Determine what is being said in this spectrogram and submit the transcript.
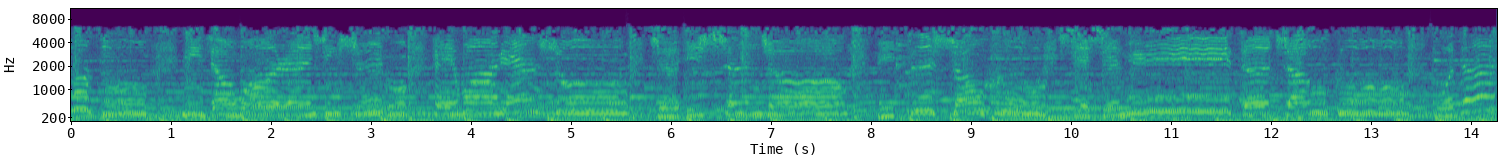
不足，你教我人情世故，陪我念书，这一生中彼此守护，谢谢你的照顾。我的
